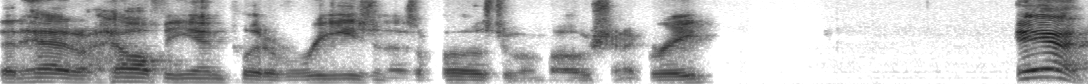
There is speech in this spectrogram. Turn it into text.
that had a healthy input of reason as opposed to emotion. Agreed? And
